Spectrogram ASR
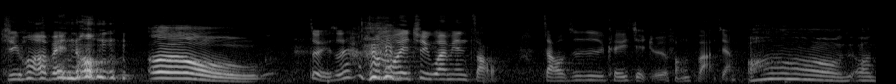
菊花被弄。哦对，所以他们会去外面找找就是可以解决的方法，这样。哦呃，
